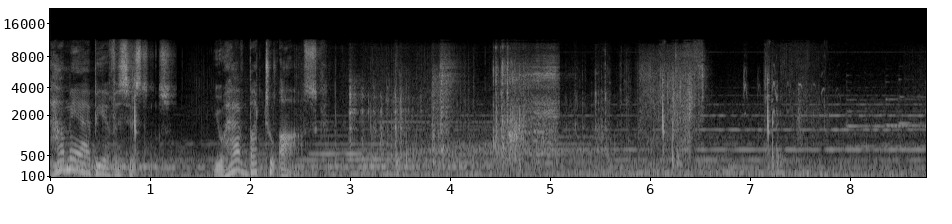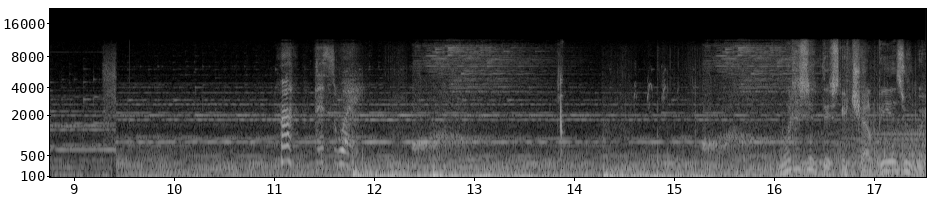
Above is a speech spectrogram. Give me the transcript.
How may I be of assistance? You have but to ask. It shall be as you wish.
